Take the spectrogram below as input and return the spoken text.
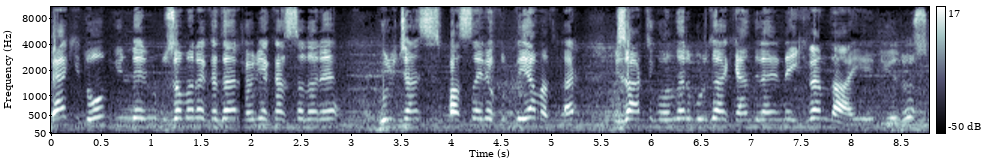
belki doğum günlerini bu zamana kadar çölyak hastaları glutensiz pastayla kutlayamadılar. Biz artık onları burada kendilerine ikram dahi ediyoruz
